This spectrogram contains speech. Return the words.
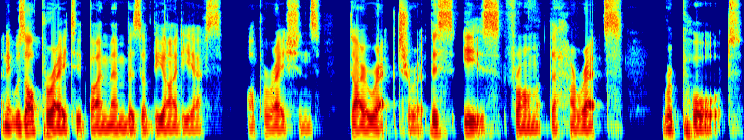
and it was operated by members of the IDF's Operations Directorate. This is from the Haaretz report.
